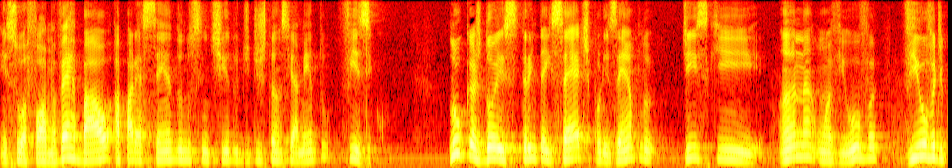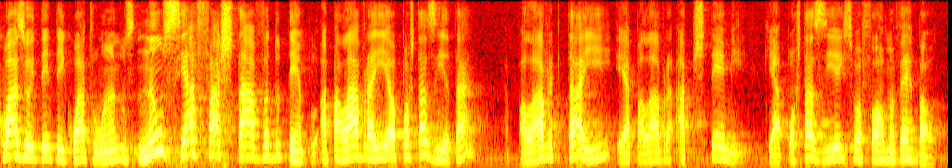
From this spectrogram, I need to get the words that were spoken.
em sua forma verbal, aparecendo no sentido de distanciamento físico. Lucas 2,37, por exemplo, diz que Ana, uma viúva, viúva de quase 84 anos, não se afastava do templo. A palavra aí é apostasia, tá? A palavra que está aí é a palavra absteme, que é apostasia em sua forma verbal.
